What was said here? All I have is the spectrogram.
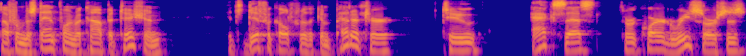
Now, from a standpoint of competition, it's difficult for the competitor to access the required resources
